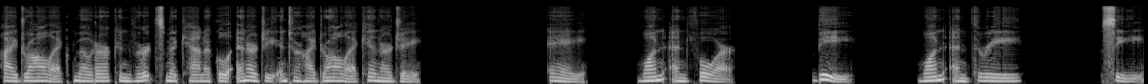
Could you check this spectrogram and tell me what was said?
Hydraulic motor converts mechanical energy into hydraulic energy. A. 1 and 4. B. 1 and 3. C.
